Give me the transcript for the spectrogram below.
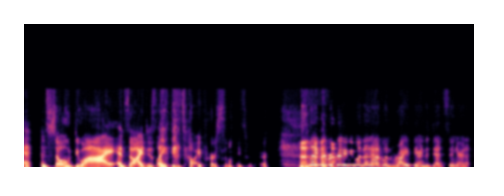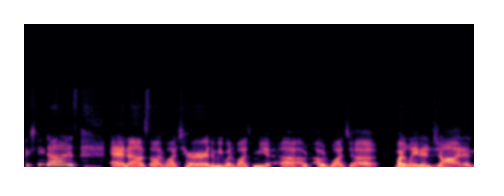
and, and so do i and so i just like that's how i personalize with her. 'Cause i never met anyone that had one right there in the dead center and i'm like she does and uh, so i'd watch her and then we would watch me uh i would, I would watch uh marlena and john and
